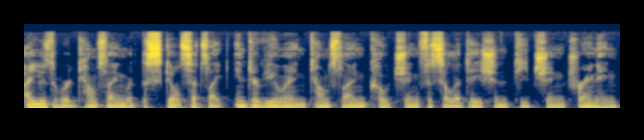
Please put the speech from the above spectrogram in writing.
I use the word counseling, with the skill sets like interviewing, counseling, coaching, facilitation, teaching, training,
